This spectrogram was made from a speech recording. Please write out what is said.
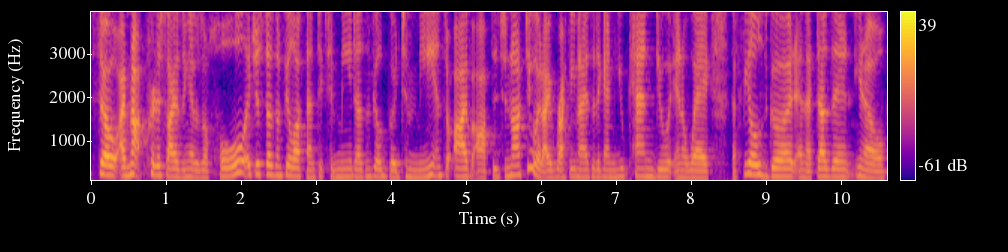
So I'm not criticizing it as a whole. It just doesn't feel authentic to me. It doesn't feel good to me. And so I've opted to not do it. I recognize that again, you can do it in a way that feels good and that doesn't, you know,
